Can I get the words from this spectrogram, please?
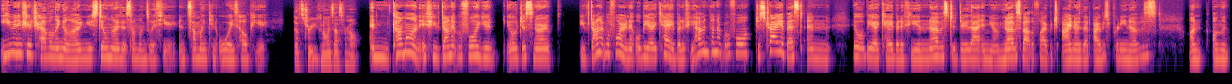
even if you're traveling alone, you still know that someone's with you and someone can always help you. That's true. You can always ask for help. And come on, if you've done it before, you you'll just know you've done it before and it will be okay. But if you haven't done it before, just try your best and it will be okay. But if you're nervous to do that and you're nervous about the flight, which I know that I was pretty nervous on on the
